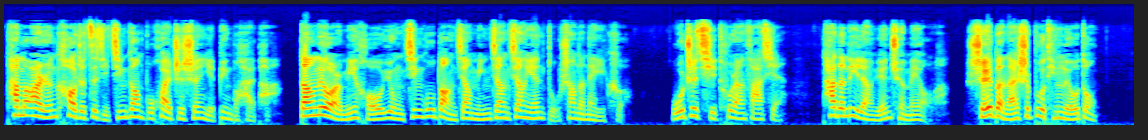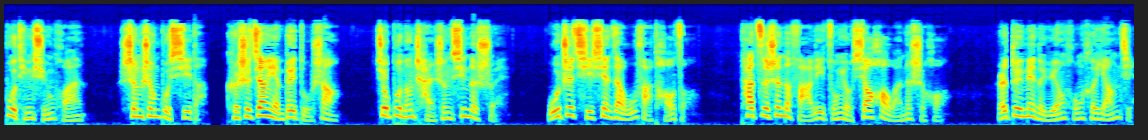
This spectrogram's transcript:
他们二人靠着自己金刚不坏之身，也并不害怕。当六耳猕猴用金箍棒将岷江江眼堵上的那一刻。吴知奇突然发现，他的力量完全没有了。水本来是不停流动、不停循环、生生不息的，可是江眼被堵上，就不能产生新的水。吴知奇现在无法逃走，他自身的法力总有消耗完的时候。而对面的袁弘和杨戬，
